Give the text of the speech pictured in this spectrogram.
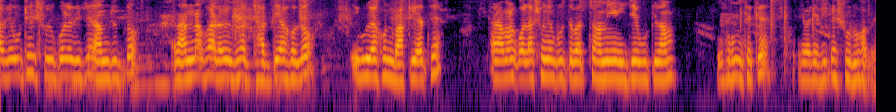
আগে উঠে শুরু করে দিয়েছে রামযুদ্ধ রান্নাঘর, ওই ঘর ঝাড় দেওয়া হলো। এগুলো এখন বাকি আছে। আর আমার গলা শুনে বুঝতে পারছ, আমি এই যে উঠলাম ঘুম থেকে, এবার এদিকে শুরু হবে।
